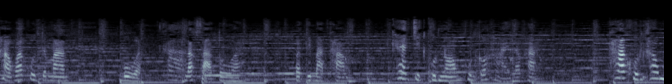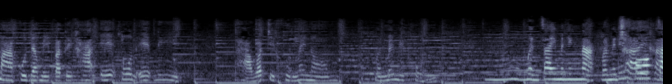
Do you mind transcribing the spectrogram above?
หากว่าคุณจะมาบวชค่ะรักษาตัวปฏิบัติธรรม แค่จิตคุณน้อมคุณก็หายแล้วค่ะ ถ้าคุณเข้ามาคุณยังมีปฏิฆาเอ๊ะโน่นเอ๊ะนี่ ถามว่าจิตคุณไม่น้อม มันไม่มีผลอืมเหมือนใจมันยังหนัก มันไม่ได้ใช่ฟอกค่ะใจ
